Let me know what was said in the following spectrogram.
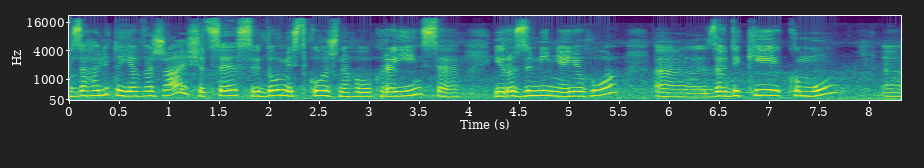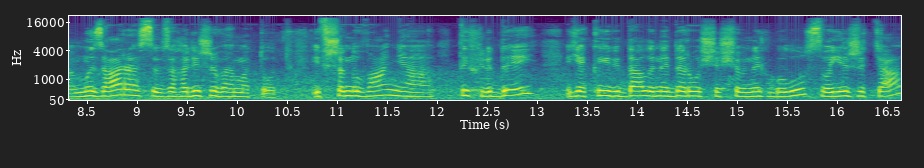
Взагалі-то я вважаю, що це свідомість кожного українця і розуміння його, е, завдяки кому е, ми зараз взагалі живемо тут, і вшанування тих людей, які віддали найдорожче, що в них було своє життя,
